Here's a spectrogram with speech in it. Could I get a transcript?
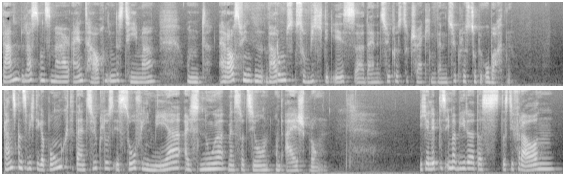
Dann lass uns mal eintauchen in das Thema und herausfinden, warum es so wichtig ist, äh, deinen Zyklus zu tracken, deinen Zyklus zu beobachten. Ganz, ganz wichtiger Punkt, dein Zyklus ist so viel mehr als nur Menstruation und Eisprung. Ich erlebe das immer wieder, dass, dass die Frauen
